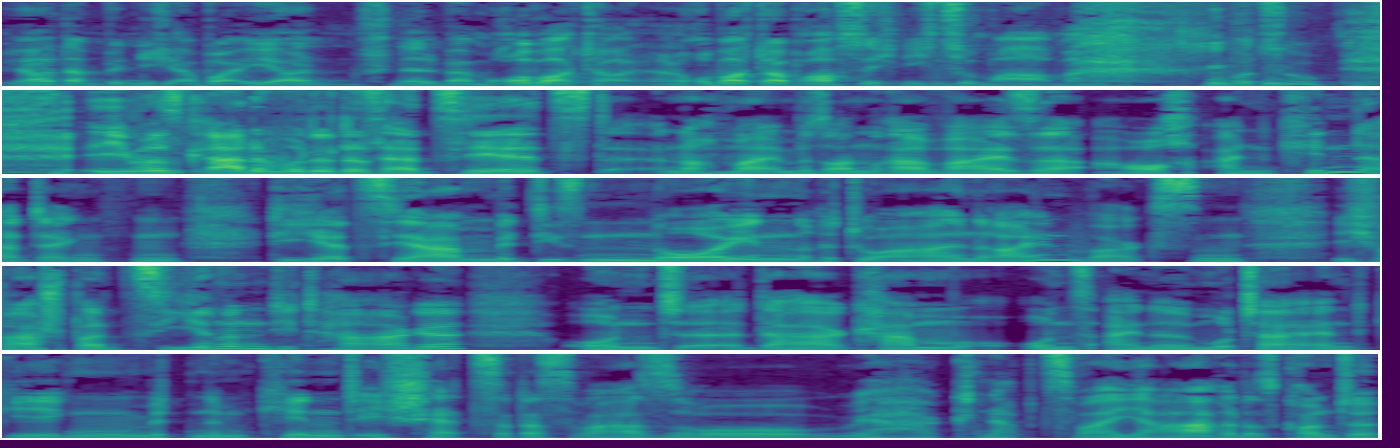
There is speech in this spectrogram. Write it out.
Ja, dann bin ich aber eher schnell beim Roboter. Ein Roboter braucht sich nicht zu umarmen. Wozu? ich muss gerade, wo du das erzählst, nochmal in besonderer Weise auch an Kinder denken, die jetzt ja mit diesen neuen Ritualen reinwachsen. Ich war spazieren die Tage und äh, da kam uns eine Mutter entgegen mit einem Kind. Ich schätze, das war so, ja, knapp zwei Jahre. Das konnte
